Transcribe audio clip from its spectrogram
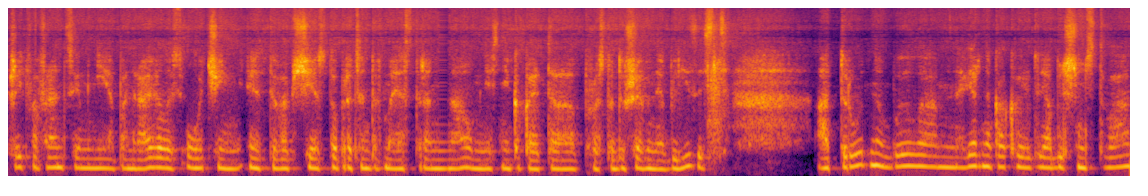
Жить во Франции мне понравилось очень. Это вообще сто процентов моя страна. У меня с ней какая-то просто душевная близость. А трудно было, наверное, как и для большинства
